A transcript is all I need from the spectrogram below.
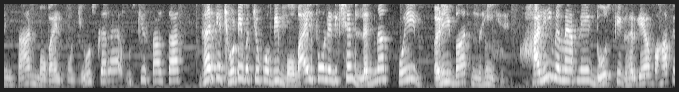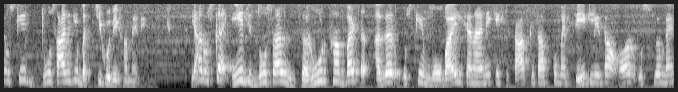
इंसान मोबाइल फ़ोन यूज़ कर रहा है, उसके साथ साथ घर के छोटे बच्चों को भी मोबाइल फ़ोन एडिक्शन लगना कोई बड़ी बात नहीं है. हाल ही में मैं अपने एक दोस्त के घर गया, वहाँ पे उसके दो साल की बच्ची को देखा मैंने। यार, उसका एज दो साल ज़रूर था बट अगर उसके मोबाइल चलाने के हिसाब किताब को मैं देख लेता और उसमें मैं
